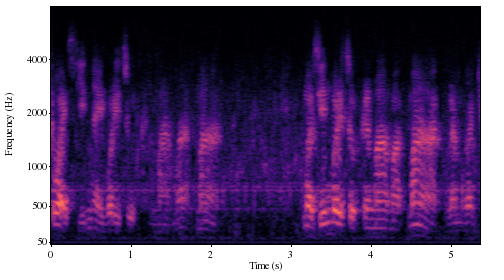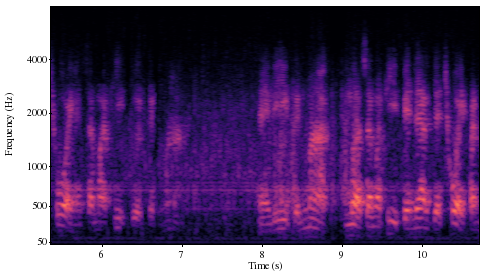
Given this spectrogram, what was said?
ช่วยศีลให้บริสุทธิ์ขึ้นมามากมากเมื่อศีลบริสุทธิ์ขึ้นมามากมากแล้วมันก็ช่วยให้สมาธิเกิดขึ้นมากให้ดีขึ้นมาก เมื่อสมาธิเป็นแล้วจะช่วยปัญ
